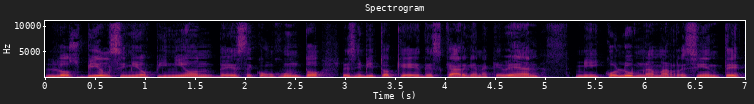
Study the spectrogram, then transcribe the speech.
los Bills y mi opinión de este conjunto, les invito a que descarguen, a que vean mi columna más reciente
